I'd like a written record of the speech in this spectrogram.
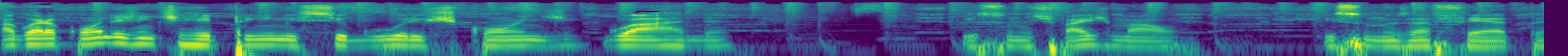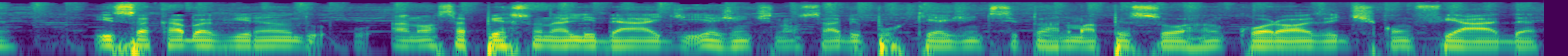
Agora, quando a gente reprime, segura, esconde, guarda, isso nos faz mal isso nos afeta, isso acaba virando a nossa personalidade e a gente não sabe por que a gente se torna uma pessoa rancorosa, desconfiada,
